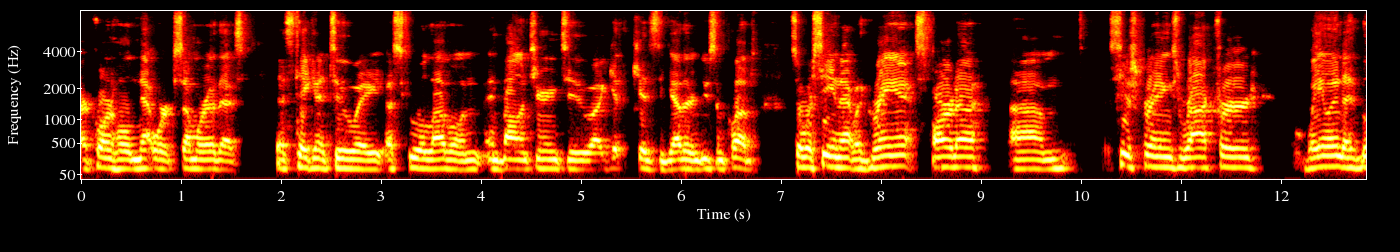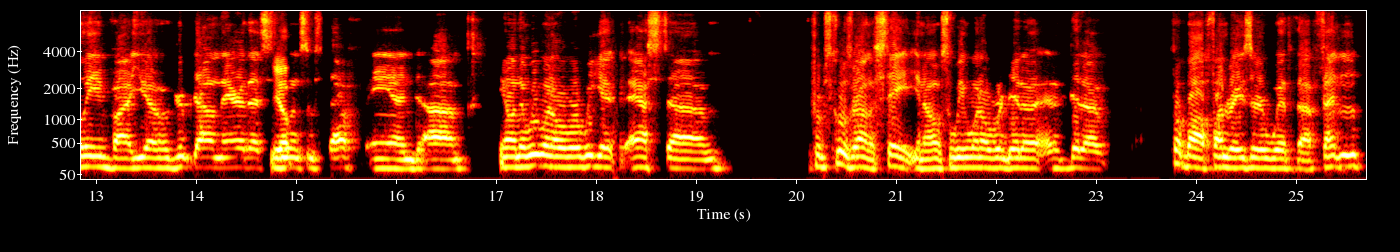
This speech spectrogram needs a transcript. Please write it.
our cornhole network somewhere that's that's taking it to a, a school level and, and volunteering to uh, get the kids together and do some clubs. So we're seeing that with Grant, Sparta, um, Cedar Springs, Rockford, Wayland, I believe uh, you have a group down there that's yep. doing some stuff, and um, you know, and then we went over. We get asked um, from schools around the state, you know, so we went over and did a did a football fundraiser with uh, Fenton,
